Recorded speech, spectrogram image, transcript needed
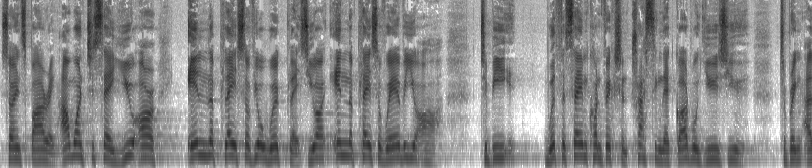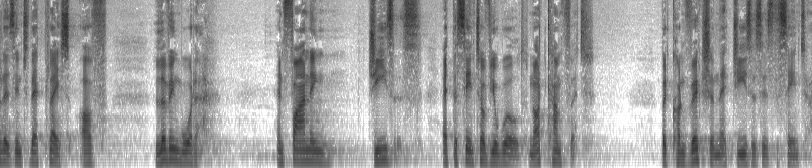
so inspiring. I want to say you are in the place of your workplace. You are in the place of wherever you are to be with the same conviction, trusting that God will use you to bring others into that place of living water and finding Jesus at the center of your world, not comfort, but conviction that Jesus is the center.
